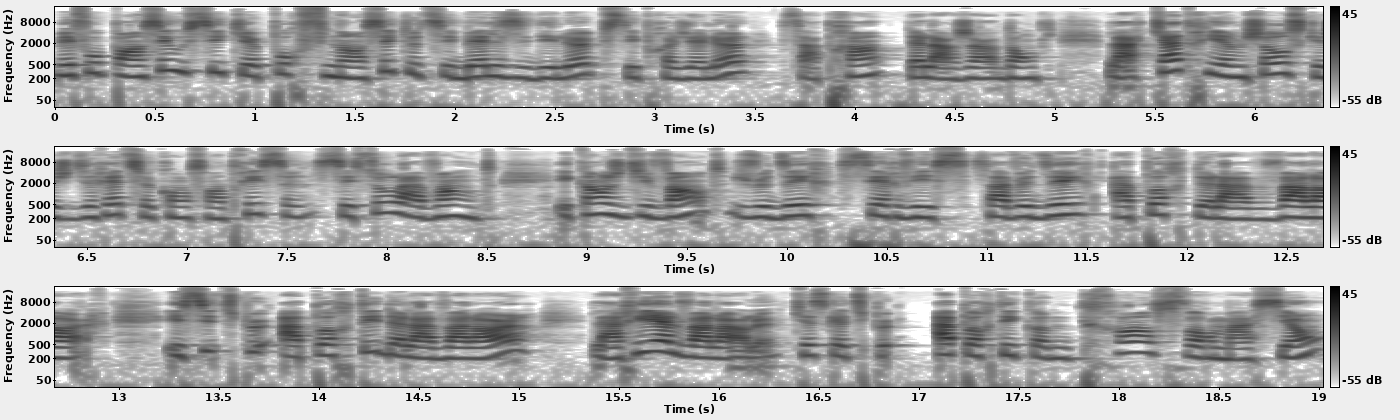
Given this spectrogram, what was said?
mais il faut penser aussi que pour financer toutes ces belles idées-là puis ces projets-là, ça prend de l'argent. Donc, la quatrième chose que je dirais de se concentrer, c'est sur la vente. Et quand je dis vente, je veux dire service. Ça veut dire apporte de la valeur. Et si tu peux apporter de la valeur, la réelle valeur, qu'est-ce que tu peux apporter comme transformation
